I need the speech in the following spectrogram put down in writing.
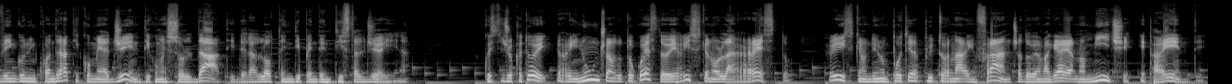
Vengono inquadrati come agenti, come soldati della lotta indipendentista algerina. Questi giocatori rinunciano a tutto questo e rischiano l'arresto, rischiano di non poter più tornare in Francia dove magari hanno amici e parenti.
